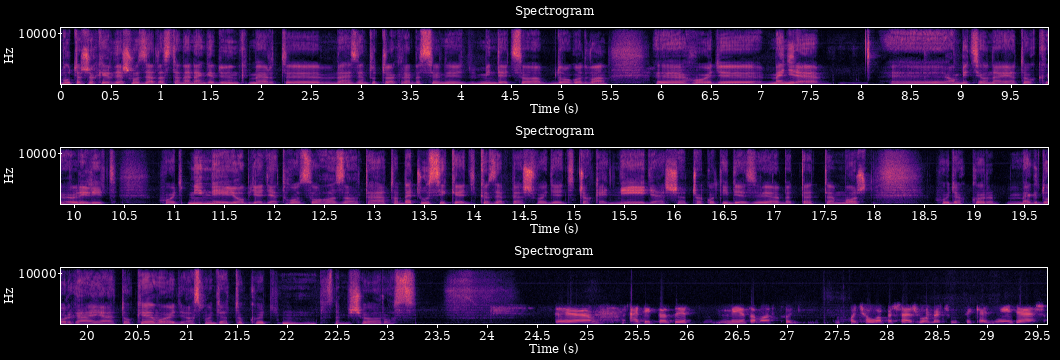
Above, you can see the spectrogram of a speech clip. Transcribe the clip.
Utolsó kérdés hozzád, aztán elengedünk, mert nehezen tudtalak rá beszélni, hogy mindegy szóval dolgod van, hogy mennyire ambicionáljátok Lilit, hogy minél jobb jegyet hozzon haza. Tehát ha becsúszik egy közepes, vagy egy csak egy négyes, csak ott idézőjelbe tettem most, hogy akkor megdorgáljátok-e, vagy azt mondjátok, hogy hm, ez nem is olyan rossz. Hát itt azért nézem azt, hogy hogyha olvasásból becsúszik egy négyes,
